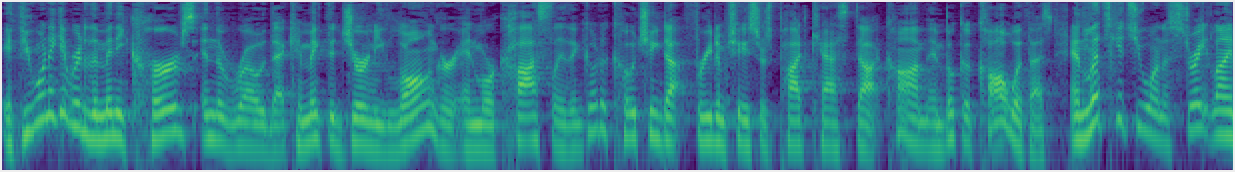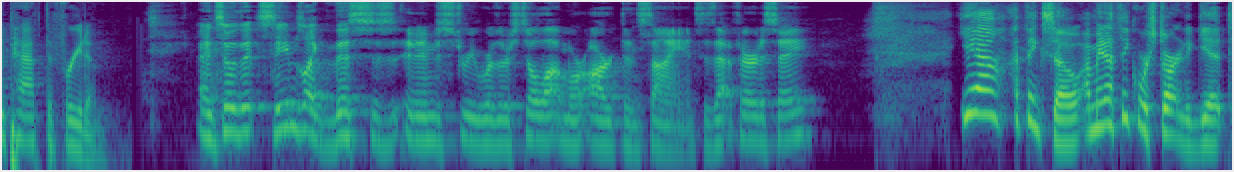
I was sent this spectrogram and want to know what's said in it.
If you want to get rid of the many curves in the road that can make the journey longer and more costly, then go to coaching.freedomchaserspodcast.com and book a call with us. And let's get you on a straight line path to freedom. And so that seems like this is an industry where there's still a lot more art than science. Is that fair to say? Yeah, I think so. I mean, I think we're starting to get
